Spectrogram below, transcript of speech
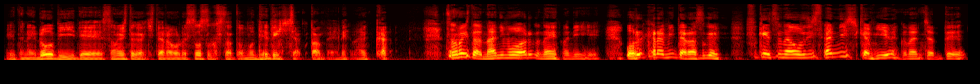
えっ、ー、とね、ロビーでその人が来たら俺そそくさともう出てきちゃったんだよね、なんか。その人は何も悪くないのに、俺から見たらすごい不潔なおじさんにしか見えなくなっちゃって、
